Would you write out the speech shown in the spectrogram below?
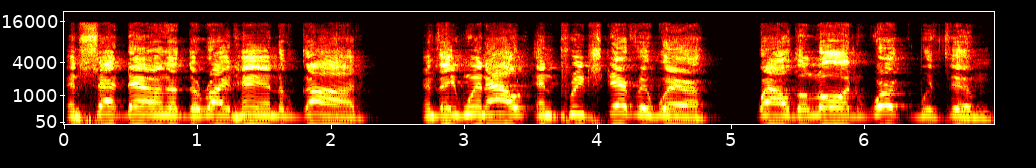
and sat down at the right hand of God. And they went out and preached everywhere while the Lord worked with them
